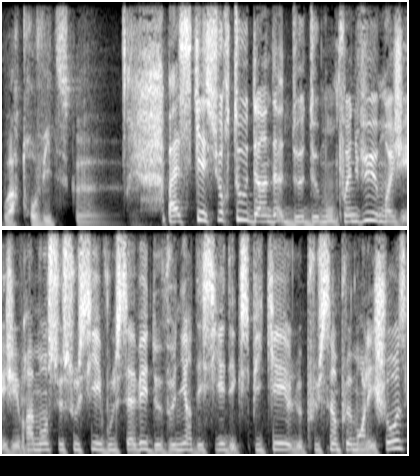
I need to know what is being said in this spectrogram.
voire trop vite ce que bah, ce qui est surtout de, de, mon point de vue, moi j'ai vraiment ce souci, et vous le savez, de venir d'essayer d'expliquer le plus simplement les choses.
